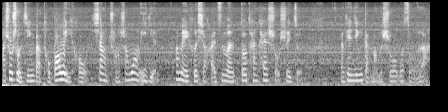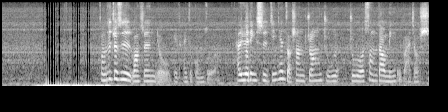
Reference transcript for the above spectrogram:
拿出手巾，把头包了以后，向床上望了一眼。阿梅和小孩子们都摊开手睡着。杨天丁赶忙地说：“我走了啦。”总之就是王生有给他一个工作了。他的约定是今天早上装竹竹箩送到名古芭蕉室。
